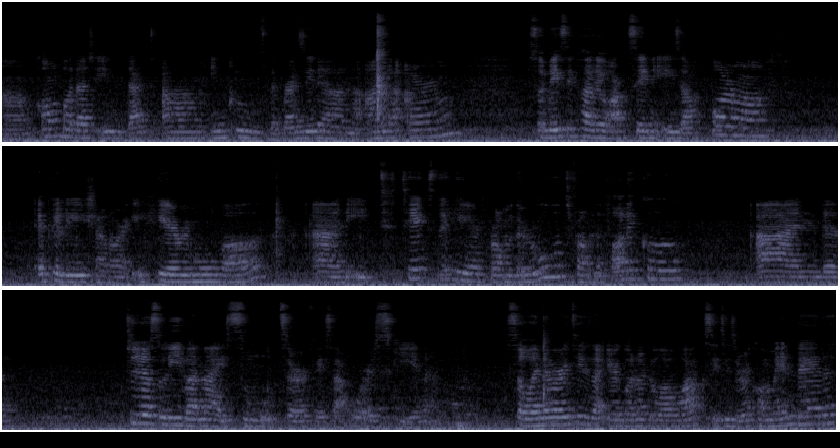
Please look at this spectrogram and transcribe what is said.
um, combo that in that um, includes the Brazilian underarm. So basically waxing is a form of epilation or hair removal and it takes the hair from the root, from the follicle and uh, to just leave a nice smooth surface our skin. So whenever it is that you're gonna do a wax, it is recommended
